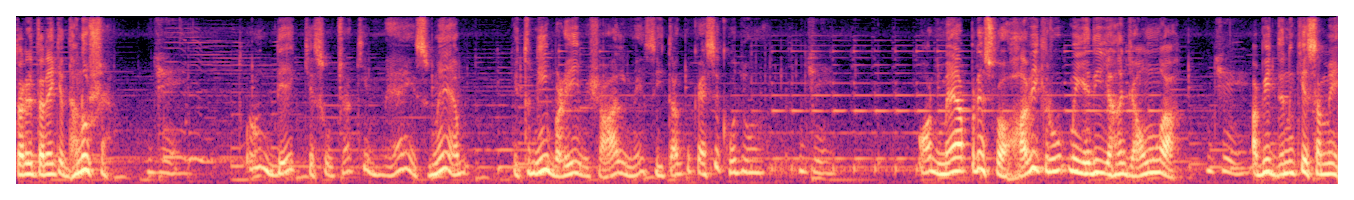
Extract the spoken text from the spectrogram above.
तरह तरह के धनुष हैं। तो उन्होंने देख के सोचा कि मैं इसमें अब इतनी बड़ी विशाल में सीता को कैसे खोजूँगा और मैं अपने स्वाभाविक रूप में यदि यहाँ जाऊँगा अभी दिन के समय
